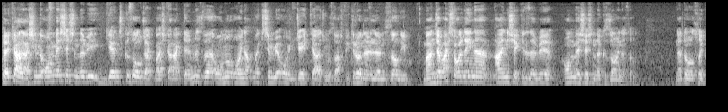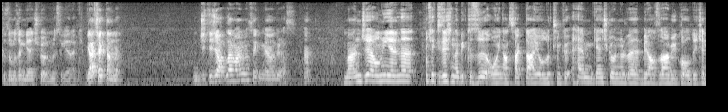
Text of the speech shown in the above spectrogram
Pekala şimdi 15 yaşında bir genç kız olacak baş karakterimiz ve onu oynatmak için bir oyuncuya ihtiyacımız var. Fikir önerilerinizi alayım. Bence başrolde yine aynı şekilde bir 15 yaşında kızı oynatalım. Ne de olsa kızımızın genç görünmesi gerek. Gerçekten mi? Ciddi cevaplar vermesek mi ya biraz? Ha? Bence onun yerine 18 yaşında bir kızı oynatsak daha iyi olur çünkü hem genç görünür ve biraz daha büyük olduğu için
